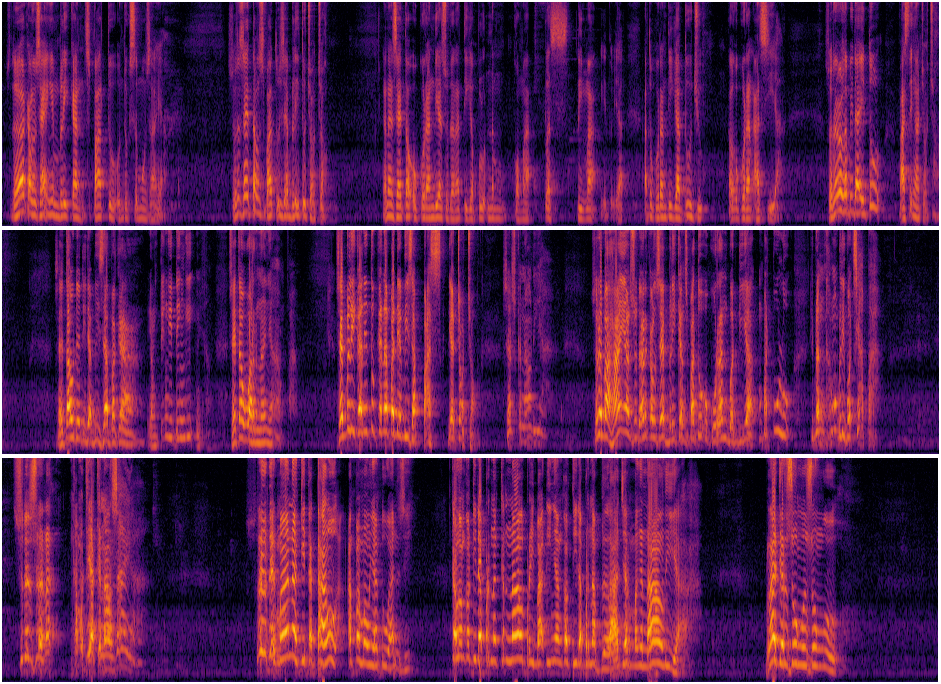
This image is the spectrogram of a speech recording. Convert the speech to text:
Saudara kalau saya ingin belikan sepatu untuk semua saya. Saudara saya tahu sepatu saya beli itu cocok. Karena saya tahu ukuran dia saudara 36, plus 5 gitu ya. Atau ukuran 37 kalau ukuran Asia. Saudara lebih dari itu pasti nggak cocok. Saya tahu dia tidak bisa pakai yang tinggi-tinggi. Saya tahu warnanya apa. Saya belikan itu kenapa dia bisa pas, dia cocok. Saya harus kenal dia. Sudah bahaya saudara kalau saya belikan sepatu ukuran buat dia 40. Dia bilang kamu beli buat siapa? Saudara-saudara, kamu tidak kenal saya. Saudara, dari mana kita tahu apa maunya Tuhan sih? Kalau engkau tidak pernah kenal pribadinya, engkau tidak pernah belajar mengenal dia. Belajar sungguh-sungguh.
